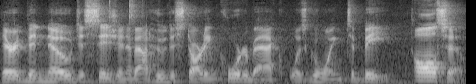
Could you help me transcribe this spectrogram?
there had been no decision about who the starting quarterback was going to be. Also,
